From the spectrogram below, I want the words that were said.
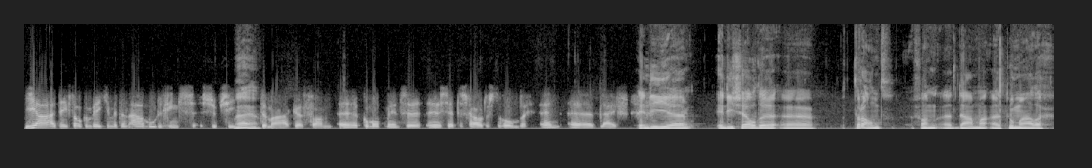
Ja, het heeft ook een beetje met een aanmoedigingssubsidie ja. te maken. Van, uh, kom op mensen, uh, zet de schouders eronder en uh, blijf. In, die, in diezelfde trant van het toenmalig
